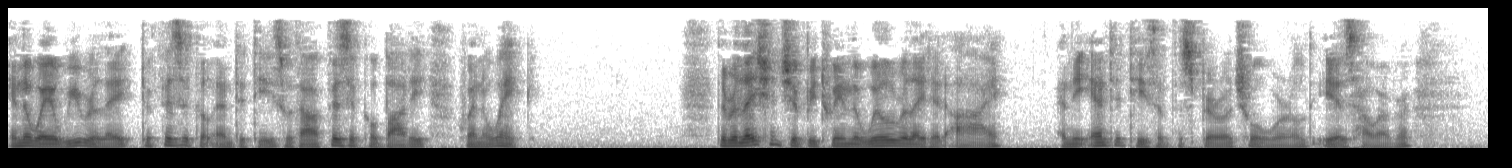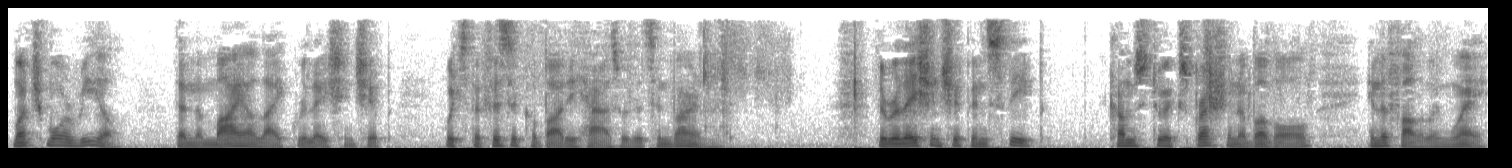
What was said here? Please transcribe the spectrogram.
in the way we relate to physical entities with our physical body when awake. The relationship between the will related I and the entities of the spiritual world is, however, much more real than the Maya like relationship which the physical body has with its environment. The relationship in sleep comes to expression above all in the following way.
